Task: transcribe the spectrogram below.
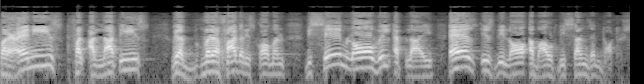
فار اینیز فار اللہ where were father is common the same law will apply as is the law about the sons and daughters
